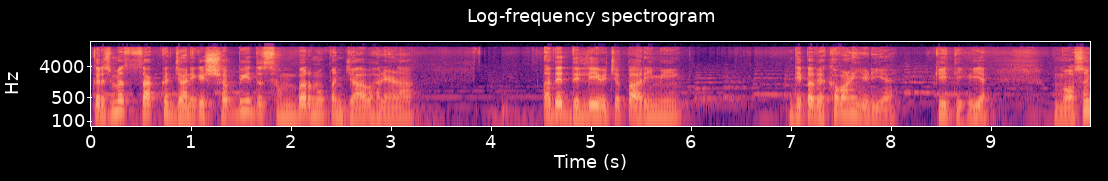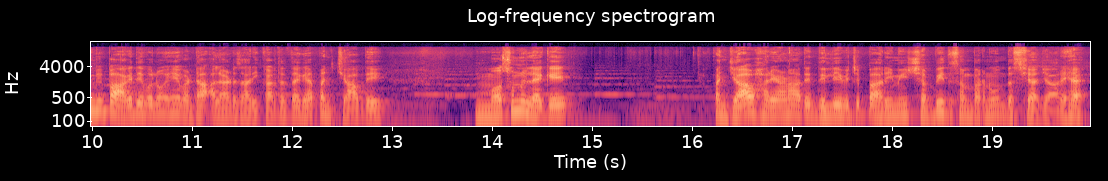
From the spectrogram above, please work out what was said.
ਕ੍ਰਿਸਮਸ ਤੱਕ ਯਾਨੀ ਕਿ 26 ਦਸੰਬਰ ਨੂੰ ਪੰਜਾਬ, ਹਰਿਆਣਾ ਅਤੇ ਦਿੱਲੀ ਵਿੱਚ ਭਾਰੀ ਮੀਂਹ ਦੀ ਭਵਿੱਖਬਾਣੀ ਜਿਹੜੀ ਹੈ ਕੀਤੀ ਗਈ ਹੈ। ਮੌਸਮ ਵਿਭਾਗ ਦੇ ਵੱਲੋਂ ਇਹ ਵੱਡਾ ਅਲਰਟ ਜਾਰੀ ਕਰ ਦਿੱਤਾ ਗਿਆ। ਪੰਜਾਬ ਦੇ ਮੌਸਮ ਨੂੰ ਲੈ ਕੇ ਪੰਜਾਬ ਹਰਿਆਣਾ ਅਤੇ ਦਿੱਲੀ ਵਿੱਚ ਭਾਰੀ ਮੀਂਹ 26 ਦਸੰਬਰ ਨੂੰ ਦੱਸਿਆ ਜਾ ਰਿਹਾ ਹੈ।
